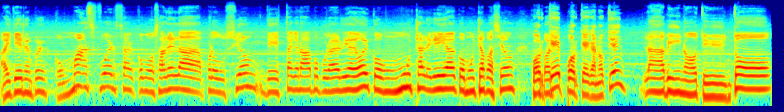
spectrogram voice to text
Ahí tienen pues con más fuerza como sale la producción de esta grada popular el día de hoy, con mucha alegría, con mucha pasión. ¿Por qué? Porque ganó quién? La vino tinto.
